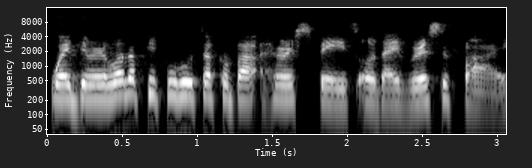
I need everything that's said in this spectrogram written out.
where there are a lot of people who talk about Herspace or diversify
